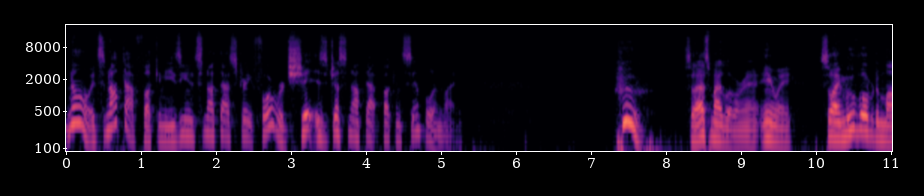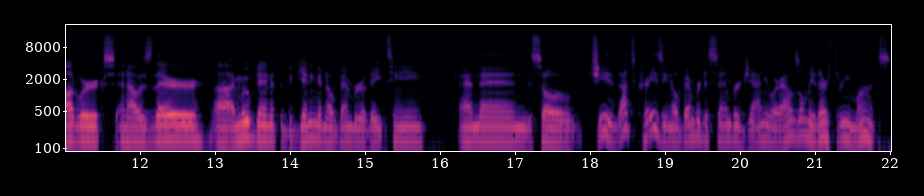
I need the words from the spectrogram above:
no, it's not that fucking easy and it's not that straightforward. Shit is just not that fucking simple in life. Whew. So that's my little rant. Anyway, so I move over to ModWorks and I was there. Uh, I moved in at the beginning of November of 18. And then, so, geez, that's crazy. November, December, January. I was only there three months.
